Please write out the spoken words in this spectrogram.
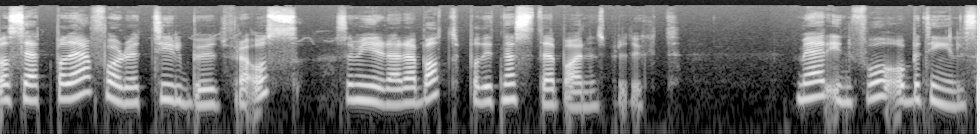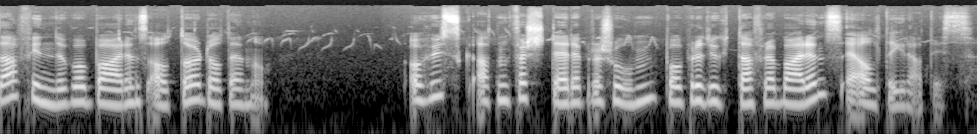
Basert på det får du et tilbud fra oss som gir deg rabatt på ditt neste Barentsprodukt. Mer info og betingelser finner du på barentsoutdoor.no. Og husk at den første reparasjonen på produkter fra Barents er alltid gratis.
